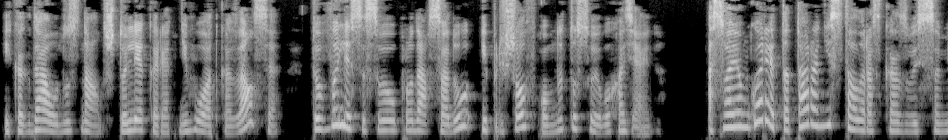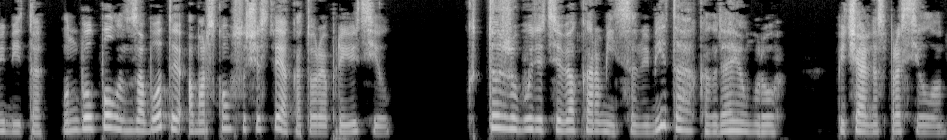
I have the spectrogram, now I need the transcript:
и когда он узнал, что лекарь от него отказался, то вылез из своего пруда в саду и пришел в комнату своего хозяина. О своем горе Татара не стал рассказывать Самибита. Он был полон заботы о морском существе, которое приютил. «Кто же будет тебя кормить, Самибита, когда я умру?» — печально спросил он.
